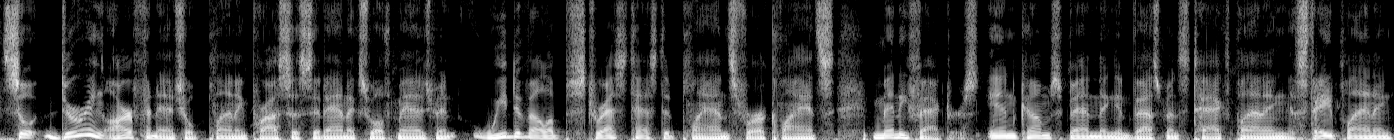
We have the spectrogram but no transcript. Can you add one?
So during our financial planning process at Annex Wealth Management, we develop stress tested plans for our clients. Many factors: income, spending, investments, tax planning, estate planning.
